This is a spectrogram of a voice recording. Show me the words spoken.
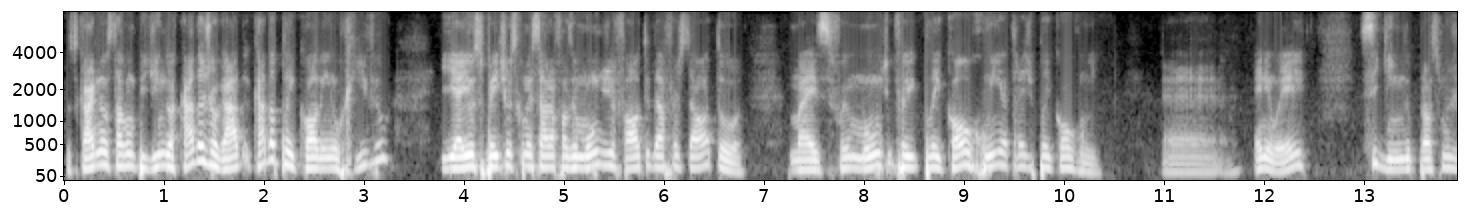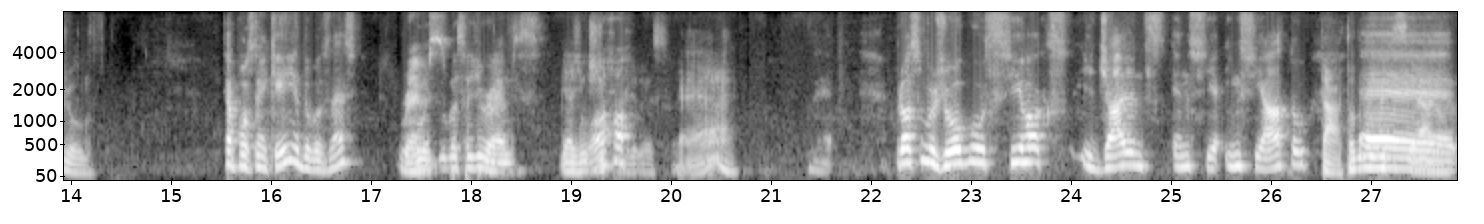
Os Cardinals estavam pedindo a cada jogada, cada play calling horrível, e aí os Patriots começaram a fazer um monte de falta e dar first down à toa. Mas foi um monte, foi play call ruim atrás de play call ruim. É, anyway, seguindo o próximo jogo. Você apostou em quem, Edubas, né? O Rams. Edubas foi de Rams. E a gente. Oh. É. Próximo jogo, Seahawks e Giants em, Se- em Seattle. Tá, todo mundo vai de Seattle.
